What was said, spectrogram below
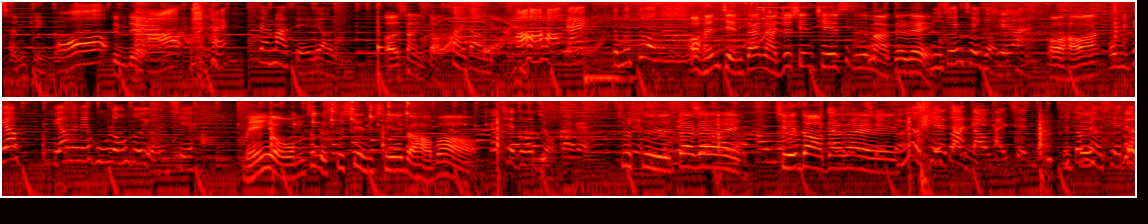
成品了。哦，对不对？好，来，在骂谁的料理？呃，上一道上一道料。好好好，来，怎么做呢？哦，很简单啦，就先切丝嘛，对不对？你先切给我看。哦，好啊。我们不要不要那边糊弄说有人切好。没有，我们这个是现切的，好不好？要切多久？大概就是大概切到大概。你没有切断刀才切断，你都没有切断。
